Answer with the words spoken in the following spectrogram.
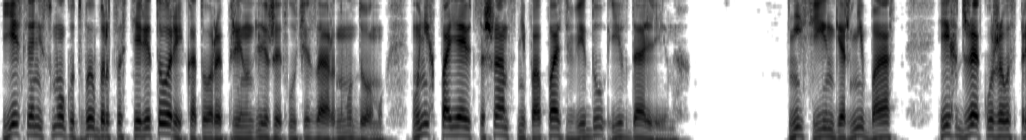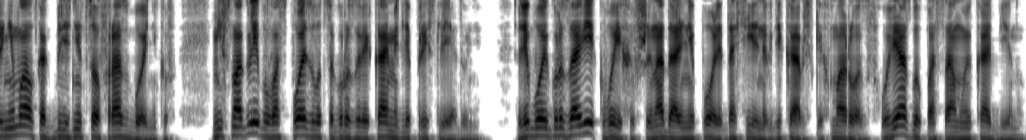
Если они смогут выбраться с территории, которая принадлежит лучезарному дому, у них появится шанс не попасть в виду и в долинах. Ни Сингер, ни Баст, их Джек уже воспринимал как близнецов-разбойников, не смогли бы воспользоваться грузовиками для преследования. Любой грузовик, выехавший на дальнее поле до сильных декабрьских морозов, увяз бы по самую кабину.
